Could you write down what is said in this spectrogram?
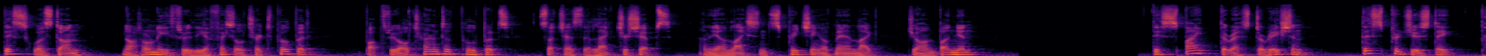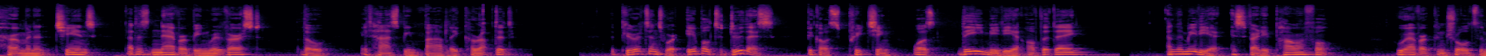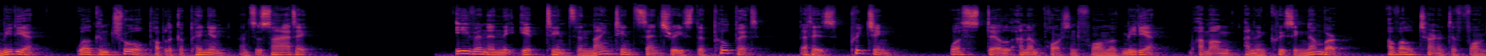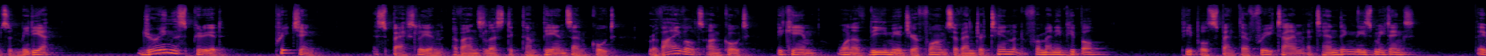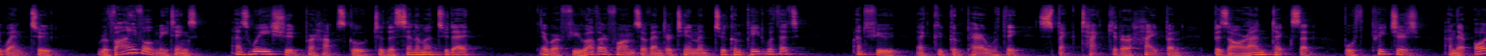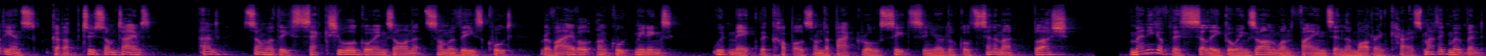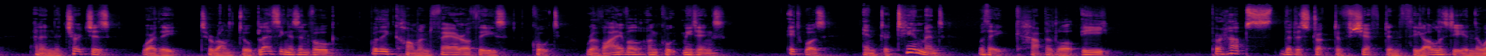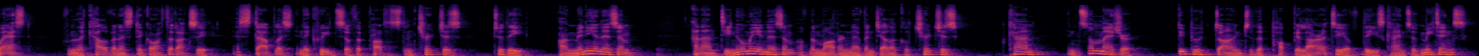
This was done not only through the official church pulpit, but through alternative pulpits such as the lectureships and the unlicensed preaching of men like John Bunyan. Despite the Restoration, this produced a permanent change that has never been reversed, though it has been badly corrupted. The Puritans were able to do this because preaching was the media of the day. And the media is very powerful. Whoever controls the media will control public opinion and society. Even in the 18th and 19th centuries, the pulpit, that is, preaching, was still an important form of media among an increasing number of alternative forms of media. During this period, preaching especially in evangelistic campaigns and, quote, revivals, unquote, became one of the major forms of entertainment for many people. People spent their free time attending these meetings. They went to revival meetings, as we should perhaps go to the cinema today. There were few other forms of entertainment to compete with it, and few that could compare with the spectacular hype and bizarre antics that both preachers and their audience got up to sometimes and some of the sexual goings on at some of these, quote, revival, unquote, meetings would make the couples on the back row seats in your local cinema blush. Many of this silly goings on one finds in the modern charismatic movement and in the churches where the Toronto blessing is in vogue were the common fare of these, quote, revival, unquote, meetings. It was entertainment with a capital E. Perhaps the destructive shift in theology in the West from the Calvinistic orthodoxy established in the creeds of the Protestant churches to the Arminianism and antinomianism of the modern evangelical churches can, in some measure, be put down to the popularity of these kinds of meetings.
